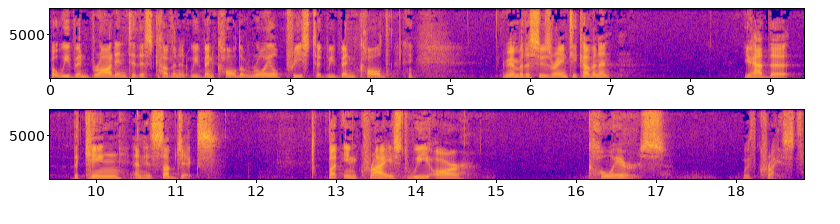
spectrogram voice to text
But we've been brought into this covenant. We've been called a royal priesthood. We've been called, remember the suzerainty covenant? You had the, the king and his subjects. But in Christ, we are co heirs with Christ.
